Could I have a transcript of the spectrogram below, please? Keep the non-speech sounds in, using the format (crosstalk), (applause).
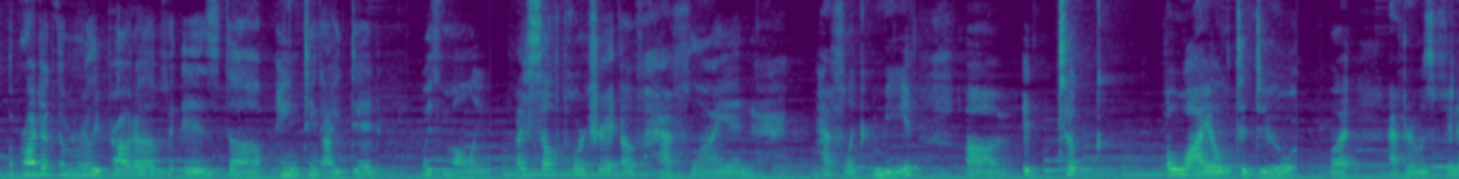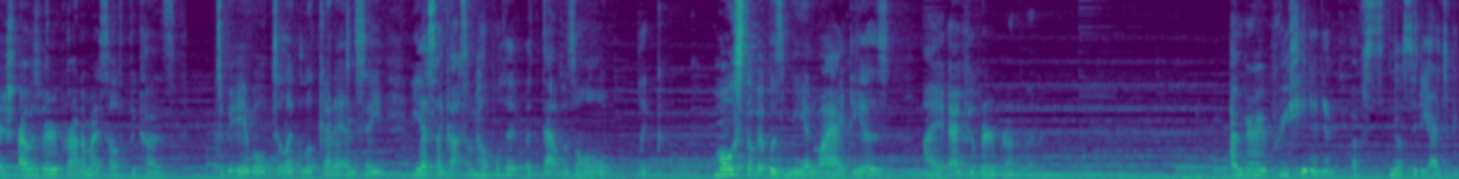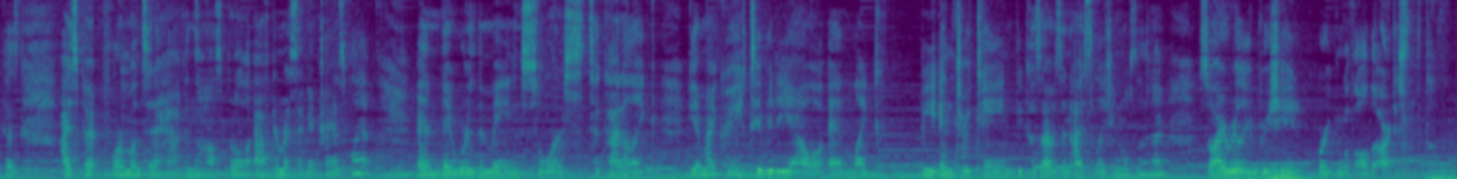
A project I'm really proud of is the painting I did with Molly. My self portrait of half lion, half like me. Um, it took a while to do, but after it was finished, I was very proud of myself because to be able to like look at it and say, yes, I got some help with it, but that was all like most of it was me and my ideas. I, I feel very proud of it. I'm very appreciative of Snow City Arts because I spent four months and a half in the hospital after my second transplant, and they were the main source to kind of like get my creativity out and like be entertained because I was in isolation most of the time. So I really appreciate working with all the artists and stuff.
